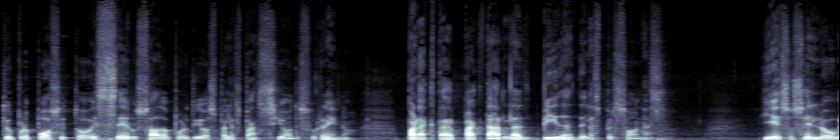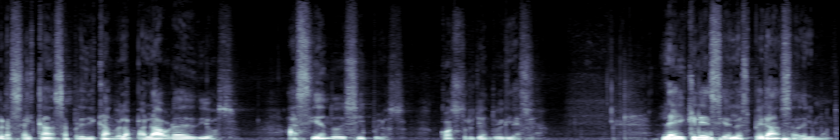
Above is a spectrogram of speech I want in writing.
Tu propósito es ser usado por Dios para la expansión de su reino, para impactar las vidas de las personas. Y eso se logra, se alcanza predicando la palabra de Dios, haciendo discípulos, construyendo iglesia. La iglesia es la esperanza del mundo.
